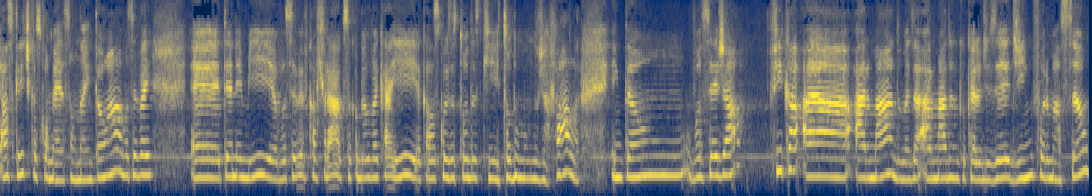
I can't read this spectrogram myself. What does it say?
as críticas começam, né? Então, ah, você vai é, ter anemia, você vai ficar fraco, seu cabelo vai cair, aquelas coisas todas que todo mundo já fala. Então, você já fica a, armado, mas armado no que eu quero dizer, de informação,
